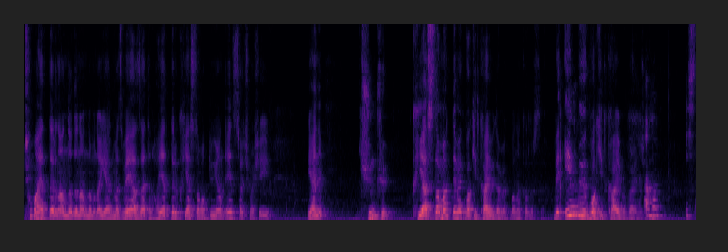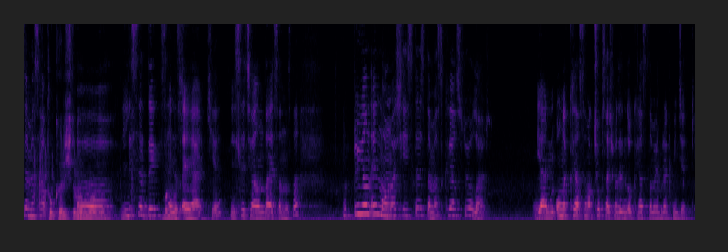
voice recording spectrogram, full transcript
tüm hayatlarını anladığın anlamına gelmez. Veya zaten hayatları kıyaslamak dünyanın en saçma şeyi. Yani çünkü kıyaslamak demek vakit kaybı demek bana kalırsa. Ve en Hmm. büyük vakit kaybı bence. Ama işte mesela Çok karıştırma bu arada. lisedeyseniz Bakmasın. eğer ki, lise çağındaysanız da dünyanın en normal şeyi ister istemez kıyaslıyorlar. Yani ona kıyaslamak çok saçma dediğinde o kıyaslamayı bırakmayacak ki.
